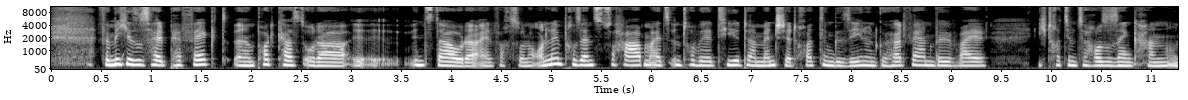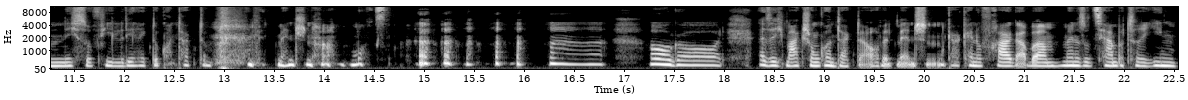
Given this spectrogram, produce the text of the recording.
Für mich ist es halt perfekt, äh, Podcast oder äh, Insta oder einfach so eine Online-Präsenz zu haben als introvertierter Mensch, der trotzdem gesehen und gehört werden will, weil ich trotzdem zu Hause sein kann und nicht so viele direkte Kontakte mit Menschen haben muss. oh Gott. Also ich mag schon Kontakte auch mit Menschen, gar keine Frage, aber meine sozialen Batterien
